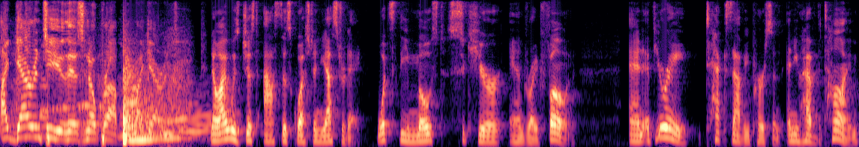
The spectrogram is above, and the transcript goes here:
I guarantee you there's no problem. I guarantee. Now, I was just asked this question yesterday. What's the most secure Android phone? And if you're a tech savvy person and you have the time,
